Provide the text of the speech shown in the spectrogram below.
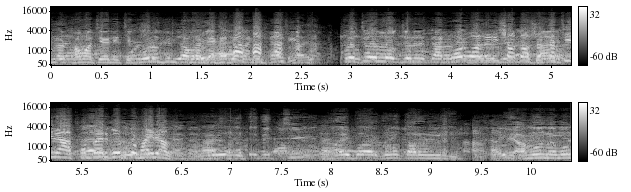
আমরা ক্ষমা চেয়ে নিচ্ছি। গরু কিন্তু আমরা দেখাতে পারি প্রচুর লোকজনের কারণে গরু অলরেডি দর্শকরা চিনে গরু তো ভাইরাল দিচ্ছি ভয় পাওয়ার কোনো কারণ নেই। এমন এমন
